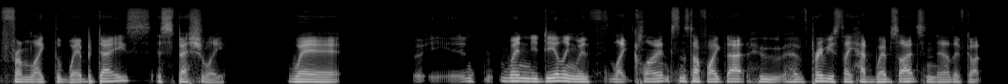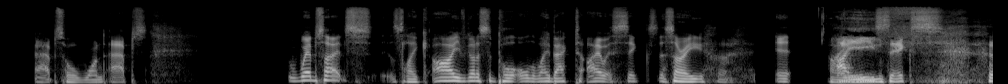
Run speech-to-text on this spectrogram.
from like the web days, especially where uh, when you're dealing with like clients and stuff like that who have previously had websites and now they've got apps or want apps. Websites, it's like, oh, you've got to support all the way back to iOS six. uh, Sorry, IE six.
